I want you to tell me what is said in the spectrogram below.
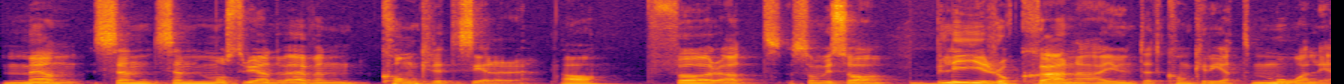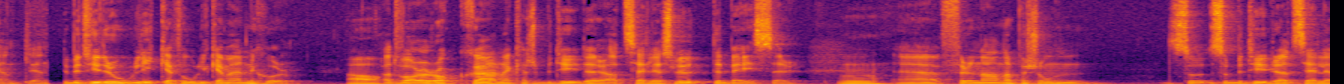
Men sen, sen måste du ju ändå även konkretisera det. Ja. För att, som vi sa, bli rockstjärna är ju inte ett konkret mål egentligen. Det betyder olika för olika människor. Ja. Att vara rockstjärna kanske betyder att sälja slut Debaser. Eh, för en annan person så, så betyder det att sälja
